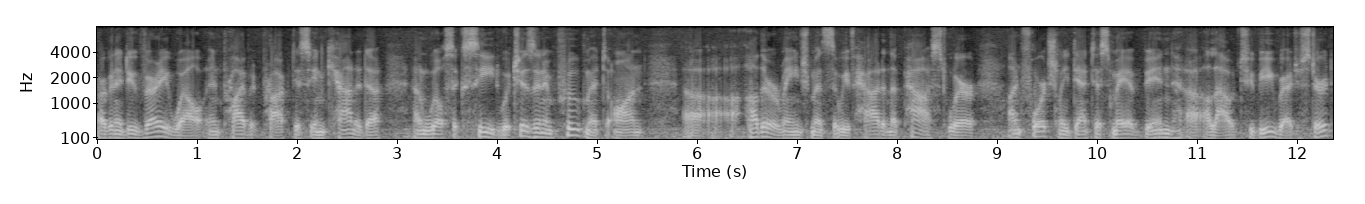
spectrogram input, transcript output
are going to do very well in private practice in Canada and will succeed, which is an improvement on uh, other arrangements that we've had in the past where unfortunately dentists may have been uh, allowed to be registered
